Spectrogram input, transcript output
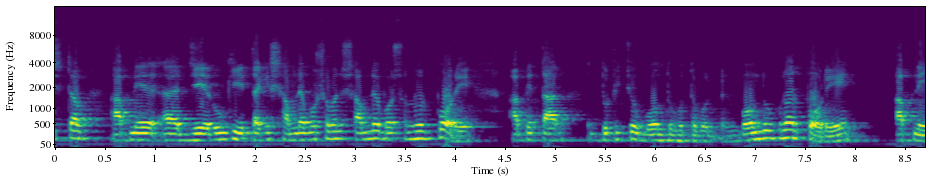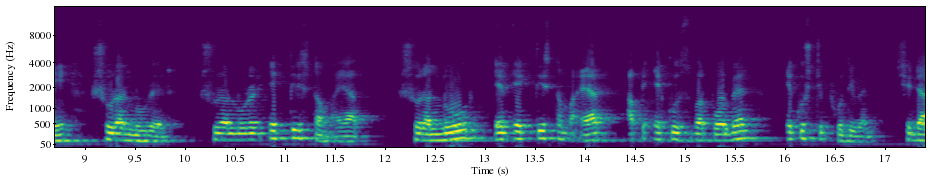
স্টেপ আপনি যে রুগী তাকে সামনে বসাবেন, সামনে বসানোর পরে আপনি তার দুটি চোখ বন্ধ করতে বলবেন। বন্ধ করার পরে আপনি সুরা নূরের সুরা নূরের একত্রিশ নম্বর আয়াত, সুরা নূর এর একত্রিশ নম্বর আয়াত আপনি একুশ বার পড়বেন। একুশটি ফু দিবেন। সেটা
